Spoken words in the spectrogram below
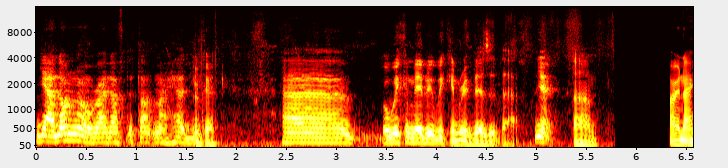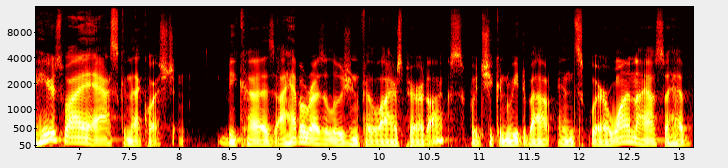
Yeah, I don't know right off the top of my head. Okay. Uh, but we can maybe we can revisit that. Yeah. Um, all right. Now here's why I ask him that question because I have a resolution for the liar's paradox, which you can read about in Square One. I also have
